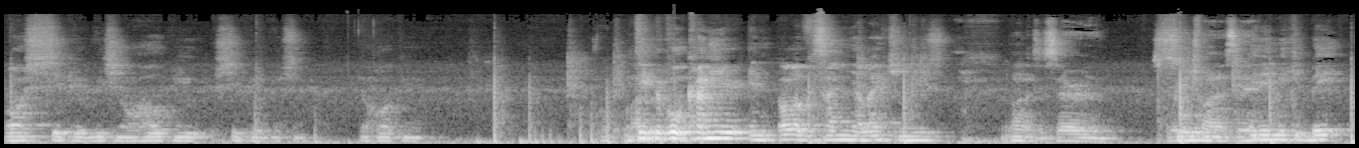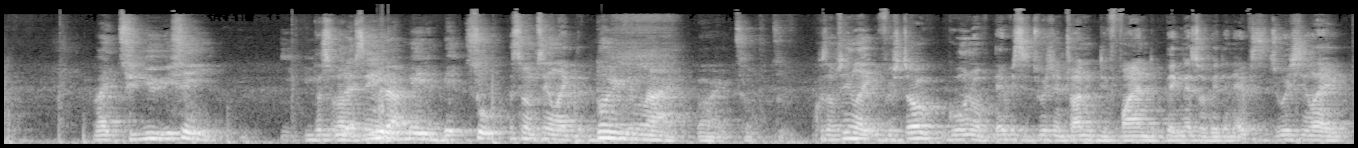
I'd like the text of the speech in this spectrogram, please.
or shape your vision, or help you shape your vision, or help you? You think people come here and all of a sudden your life changes? Not necessarily. So what are you trying to say? They didn't make it big. Like to you, you say That's you, what I'm you saying. would have made it big. So That's what I'm saying. Like don't even lie. All right, talk to. Because I'm saying like if we start going off every situation trying to define the bigness of it, and every situation like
